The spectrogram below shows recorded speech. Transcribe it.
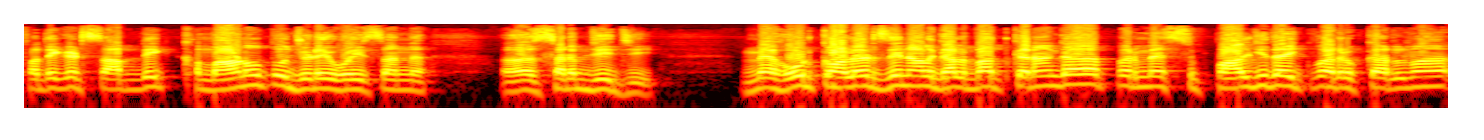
ਫਤਿਹਗੜ੍ਹ ਸਾਹਿਬ ਦੇ ਖਮਾਣੋ ਤੋਂ ਜੁੜੇ ਹੋਏ ਸਨ ਸਰਬਜੀਤ ਜੀ। ਮੈਂ ਹੋਰ ਕਾਲਰਸ ਦੇ ਨਾਲ ਗੱਲਬਾਤ ਕਰਾਂਗਾ ਪਰ ਮੈਂ ਸੁਖਪਾਲ ਜੀ ਦਾ ਇੱਕ ਵਾਰ ਰੁਕ ਕਰ ਲਵਾਂ।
